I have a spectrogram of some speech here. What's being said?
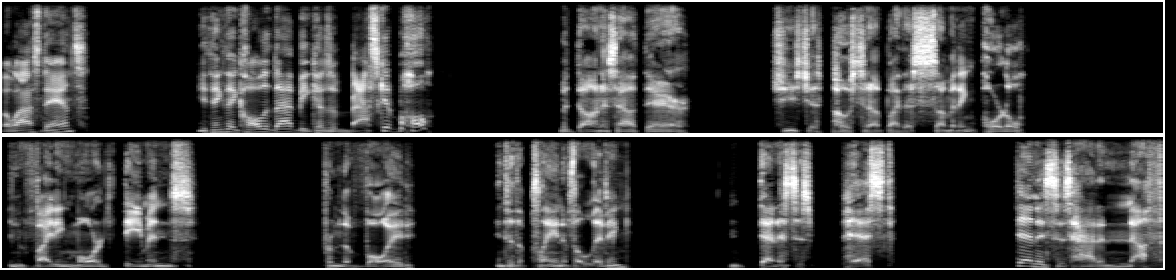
the last dance? You think they called it that because of basketball? Madonna's out there. She's just posting up by the summoning portal, inviting more demons from the void into the plane of the living. Dennis is pissed. Dennis has had enough.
